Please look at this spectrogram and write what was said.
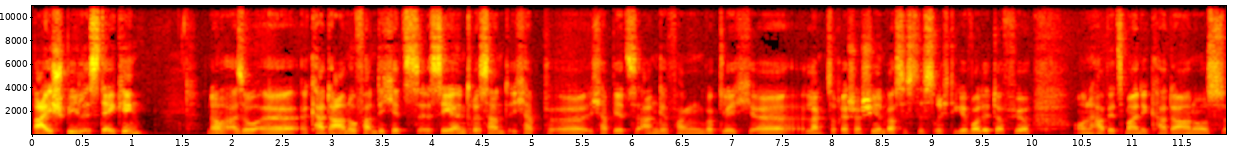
Beispiel Staking. Ne? also Cardano fand ich jetzt sehr interessant. Ich habe äh, hab jetzt angefangen, wirklich lang zu recherchieren, was ist das richtige Wallet dafür und habe jetzt meine Cardanos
